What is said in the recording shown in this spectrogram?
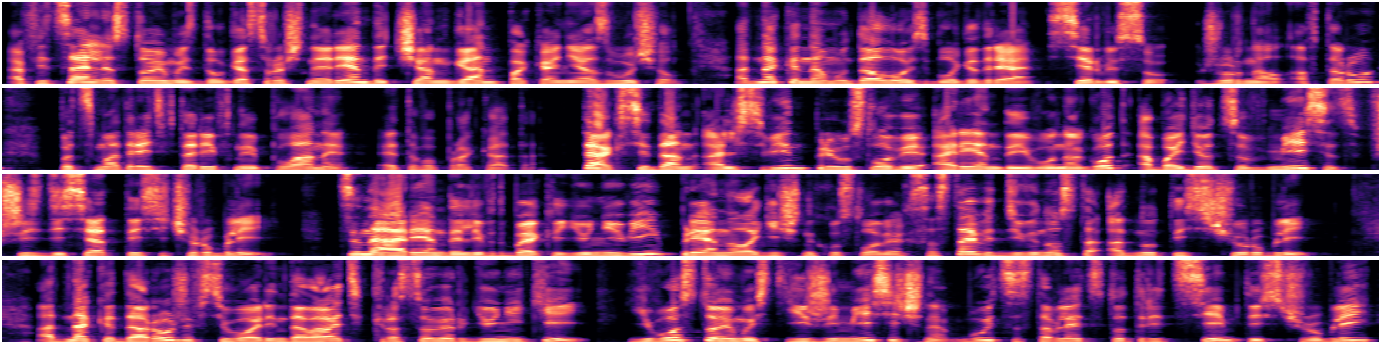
Официально стоимость долгосрочной аренды Чанган пока не озвучил. Однако нам удалось, благодаря сервису журнал Автору, подсмотреть в тарифные планы этого проката. Так, седан Alswin при условии аренды его на год обойдется в месяц в 60 тысяч рублей. Цена аренды лифтбека UniV при аналогичных условиях составит 91 тысячу рублей. Однако дороже всего арендовать кроссовер UniK. Его стоимость ежемесячно будет составлять 137 тысяч рублей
